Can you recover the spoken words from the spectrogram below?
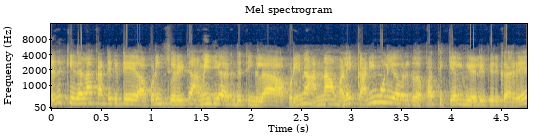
எதுக்கு இதெல்லாம் கண்டுக்கிட்டு அப்படின்னு சொல்லிட்டு அமைதியாக இருந்துட்டீங்களா அப்படின்னு அண்ணாமலை கனிமொழி அவர்களை பார்த்து கேள்வி எழுப்பியிருக்காரு.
